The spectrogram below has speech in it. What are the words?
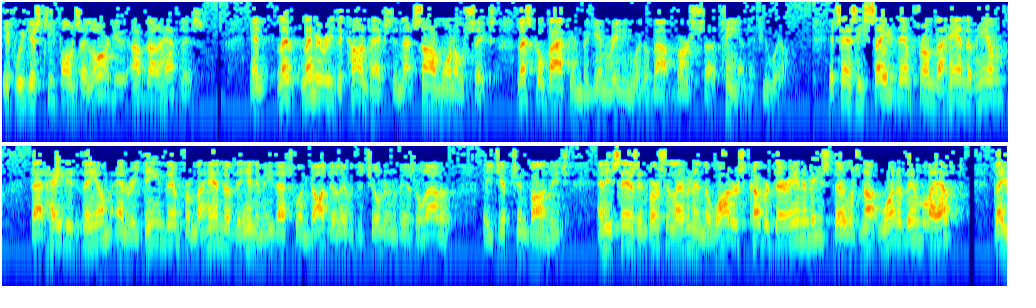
If we just keep on saying, Lord, you, I've got to have this. And let, let me read the context in that Psalm 106. Let's go back and begin reading with about verse uh, 10, if you will. It says, He saved them from the hand of him that hated them and redeemed them from the hand of the enemy. That's when God delivered the children of Israel out of Egyptian bondage. And he says in verse 11, And the waters covered their enemies, there was not one of them left. They,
